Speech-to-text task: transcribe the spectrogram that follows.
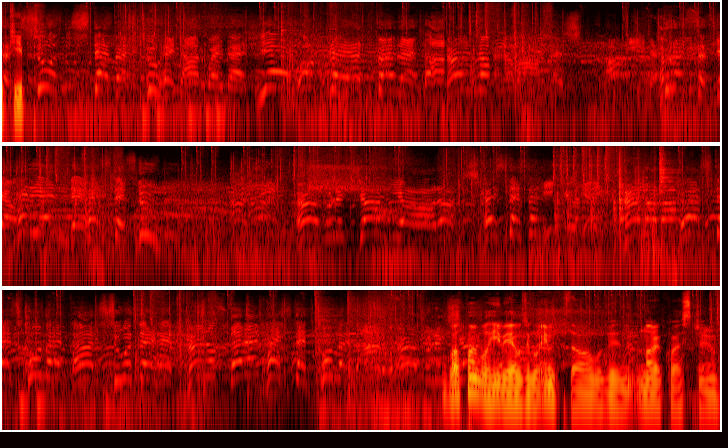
Keep. At what point will he be able to go imp though would be another question.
